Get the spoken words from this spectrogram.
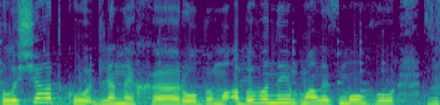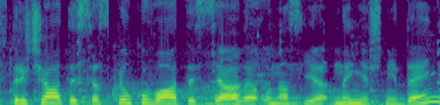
площадку для них е, робимо, аби вони мали змогу зустрічатися, спілкуватися. Але у нас є нинішній день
